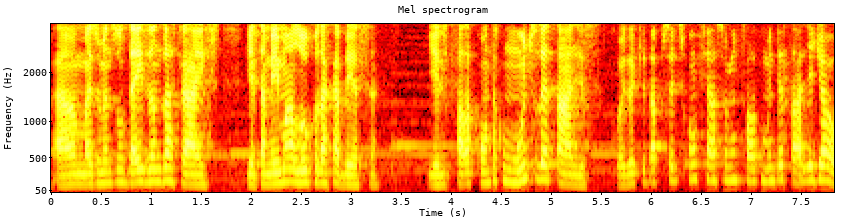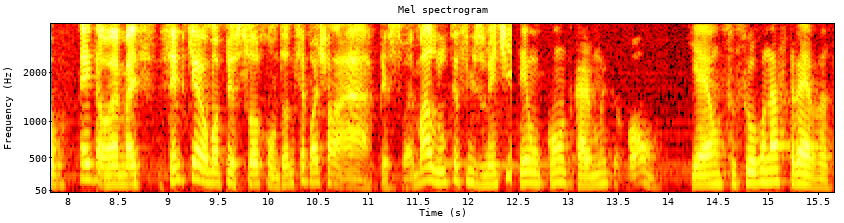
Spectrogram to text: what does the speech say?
há mais ou menos uns 10 anos atrás. E ele tá meio maluco da cabeça. E ele fala, conta com muitos detalhes, coisa que dá pra você desconfiar se alguém fala com muito detalhe de algo. é então, é, mas sempre que é uma pessoa contando, você pode falar, ah, a pessoa é maluca simplesmente. Tem um conto, cara, muito bom, que é um sussurro nas trevas,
